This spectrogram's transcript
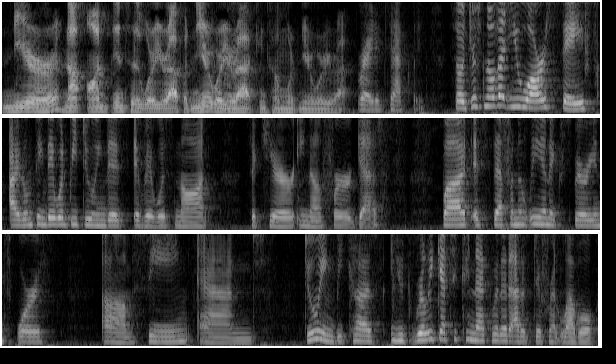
near, not on into where you're at, but near where you're at, can come near where you're at. Right, exactly. So just know that you are safe. I don't think they would be doing this if it was not secure enough for guests. But it's definitely an experience worth um, seeing and doing because you really get to connect with it at a different level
